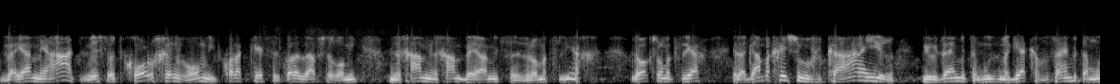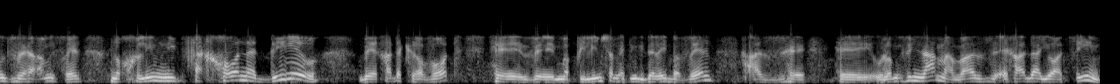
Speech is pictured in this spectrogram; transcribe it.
והיה מעט, ויש לו את כל חיל רומי, כל הכסף, כל הזהב של רומי, נלחם, נלחם בעם ישראל ולא מצליח. לא רק שלא מצליח, אלא גם אחרי שהובקעה העיר בי"ז בתמוז, מגיע כ"ז בתמוז ועם ישראל נוחלים ניצחון אדיר באחד הקרבות אה, ומפילים שם את מגדלי בבל, אז אה, הוא לא מבין למה, ואז אחד היועצים,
